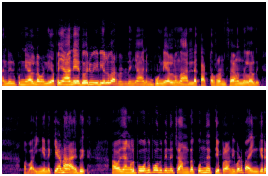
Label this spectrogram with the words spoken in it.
നല്ലൊരു പുണ്യാളന്റെ പള്ളിയാണ് അപ്പോൾ ഞാൻ ഏതോ ഒരു വീഡിയോയിൽ പറഞ്ഞിട്ടുണ്ട്. ഞാനും പുണ്യാളനും നല്ല കട്ട ഫ്രണ്ട്സാണെന്നുള്ളത് അപ്പോൾ ഇങ്ങനെയൊക്കെയാണ് ആയത്. അപ്പോൾ ഞങ്ങൾ പോന്ന് പോന്ന് പിന്നെ ചന്തക്കുന്ന് എത്തിയപ്പോഴാണ് ഇവിടെ ഭയങ്കര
